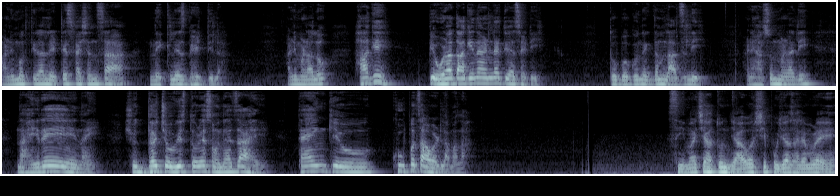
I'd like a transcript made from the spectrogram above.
आणि मग तिला लेटेस्ट फॅशनचा नेकलेस भेट दिला. आणि म्हणालो हा घे पिवळा दागिना आणला तुझ्यासाठी. तो बघून एकदम लाजली आणि हसून म्हणाली नाही रे नाही. शुद्ध चोवीस तोळे सोन्याचा आहे. थँक्यू खूपच आवडला मला. सीमाच्या हातून यावर्षी पूजा झाल्यामुळे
